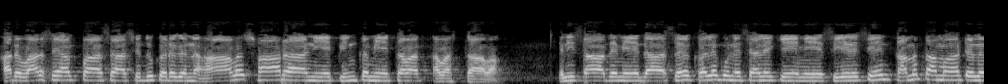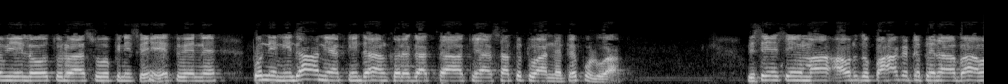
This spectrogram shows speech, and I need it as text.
අර වර්ෂයක් පාසා සිදු කරගෙන ආව ශාරාණීය පින්කමේ තවත් අවස්ථාවක්. එනිසාද මේ දාස කලගුණ සැලකීමේ සීලයෙන් තම තමාට ලැබී ලෝතුරු අසුව පිණිස හේතු වෙන පුණ්‍ය නිදානයක් නිදාන් කරගත්තා කියා සතුටු වන්නට පුළුවන්. විශේෂයෙන්ම අවුරුදු 5කට පෙර අභාව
